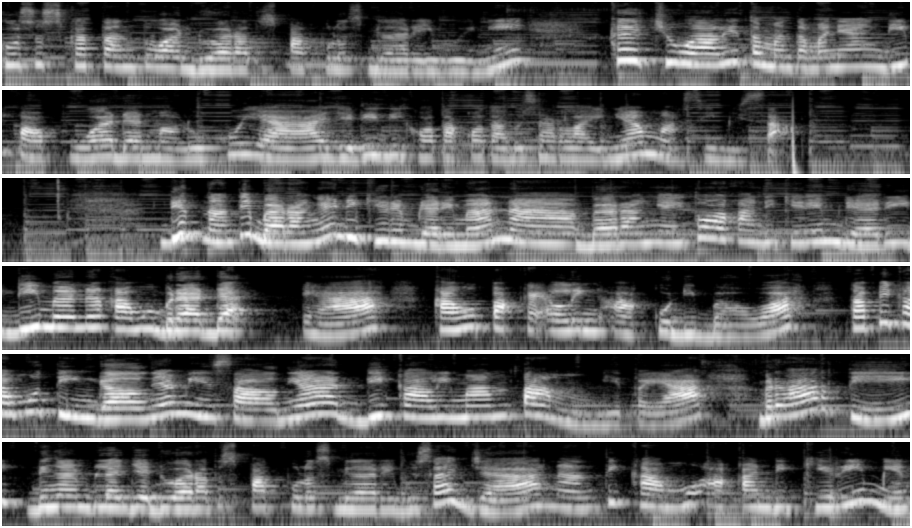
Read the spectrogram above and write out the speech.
khusus ketentuan 249 ribu ini kecuali teman-teman yang di Papua dan Maluku ya. Jadi di kota-kota besar lainnya masih bisa. Dit nanti barangnya dikirim dari mana? Barangnya itu akan dikirim dari di mana kamu berada ya. Kamu pakai link aku di bawah, tapi kamu tinggalnya misalnya di Kalimantan gitu ya. Berarti dengan belanja 249.000 saja nanti kamu akan dikirimin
